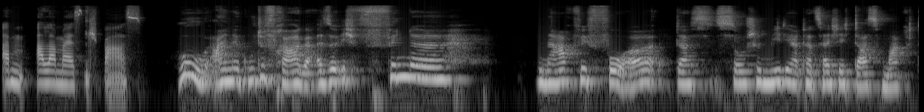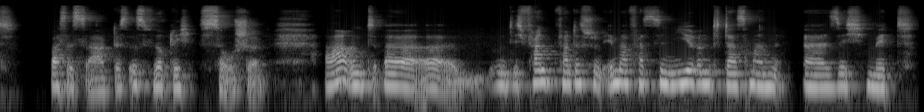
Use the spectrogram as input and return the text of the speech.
am allermeisten Spaß? Uh, eine gute Frage. Also ich finde, nach wie vor, dass Social Media tatsächlich das macht, was es sagt. Es ist wirklich social. Ja, und, äh, und ich fand, fand es schon immer faszinierend, dass man äh, sich mit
